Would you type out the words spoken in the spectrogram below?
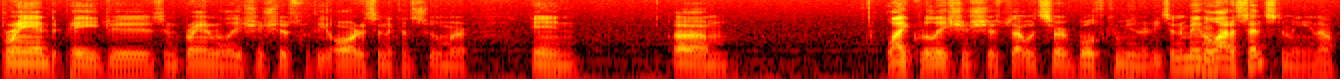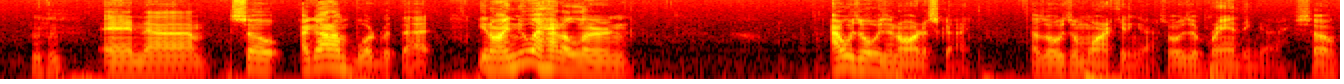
brand pages and brand relationships with the artist and the consumer in um, like relationships that would serve both communities and it made a lot of sense to me you know? Mhm. and um, so i got on board with that. You know i knew i had to learn i was always an artist guy. I was always a marketing guy. I was always a branding guy. So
